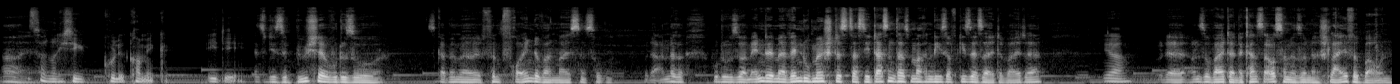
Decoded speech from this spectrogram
Ah, Das ist ja. doch eine richtig coole Comic-Idee. Also diese Bücher, wo du so, es gab immer fünf Freunde waren meistens so, oder andere, wo du so am Ende immer, wenn du möchtest, dass sie das und das machen, lies auf dieser Seite weiter. Ja. Oder und so weiter. Und da kannst du auch so eine, so eine Schleife bauen.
